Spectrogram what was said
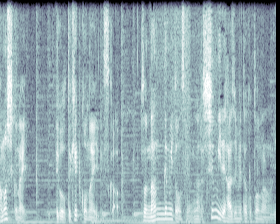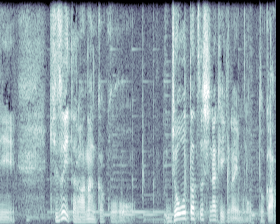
楽しくないってことって結構ないですか？それ何でもいいと思うんですけど、ね、なんか趣味で始めたことなのに気づいたらなんかこう上達しなきゃいけないものとか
